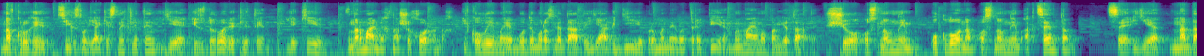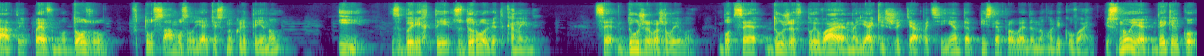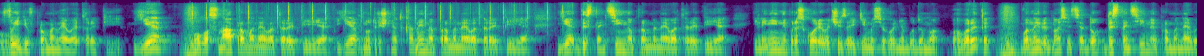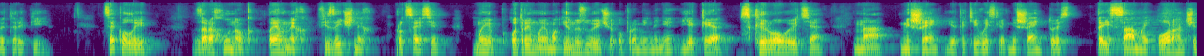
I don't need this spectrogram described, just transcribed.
Навкруги цих злоякісних клітин є і здорові клітини, які в нормальних наших органах. І коли ми будемо розглядати, як діє променева терапія, ми маємо пам'ятати, що основним уклоном, основним акцентом це є надати певну дозу в ту саму злоякісну клітину і зберігти здорові тканини. Це дуже важливо, бо це дуже впливає на якість життя пацієнта після проведеного лікування. Існує декілька видів променевої терапії. Є волосна променева терапія, є внутрішньотканинна променева терапія, є дистанційна променева терапія. І лінійні прискорювачі, за які ми сьогодні будемо говорити, вони відносяться до дистанційної променевої терапії. Це коли за рахунок певних фізичних процесів ми отримуємо іонізуюче опромінення, яке скеровується на мішень. Є такий вислів мішень, тобто той самий орган чи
